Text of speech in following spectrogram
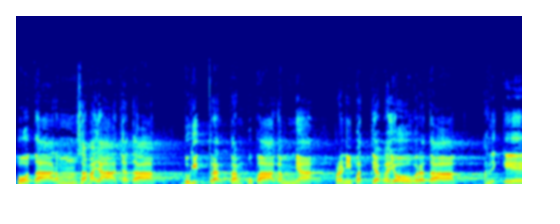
ಹೋತಾರಂ ಸಮಯಾಚತ. ದುಹಿತ್ರರ್ಥಂ ಉಪಾಗಮ್ಯ ಪ್ರಣಿಪತ್ಯವಯೋ ವ್ರತ. ಅದಕ್ಕೆ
